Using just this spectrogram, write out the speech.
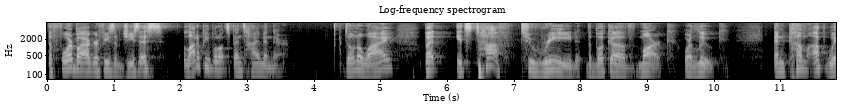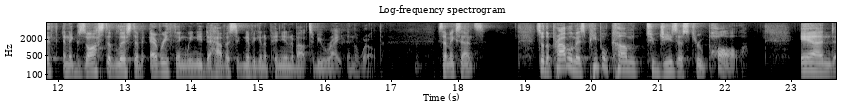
the four biographies of Jesus, a lot of people don't spend time in there. Don't know why, but it's tough to read the book of Mark or Luke and come up with an exhaustive list of everything we need to have a significant opinion about to be right in the world. Does that make sense? So the problem is people come to Jesus through Paul. And,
